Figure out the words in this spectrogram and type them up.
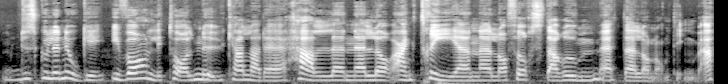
Du skulle nog i, i vanligt tal nu kalla det hallen eller entrén eller första rummet eller någonting. Va?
